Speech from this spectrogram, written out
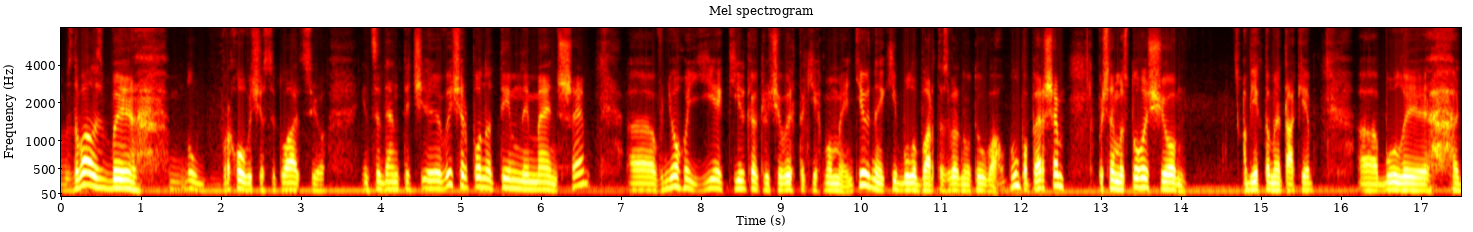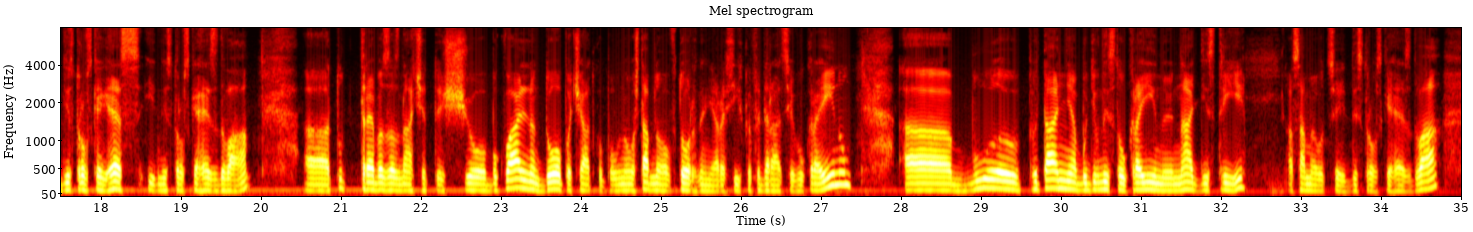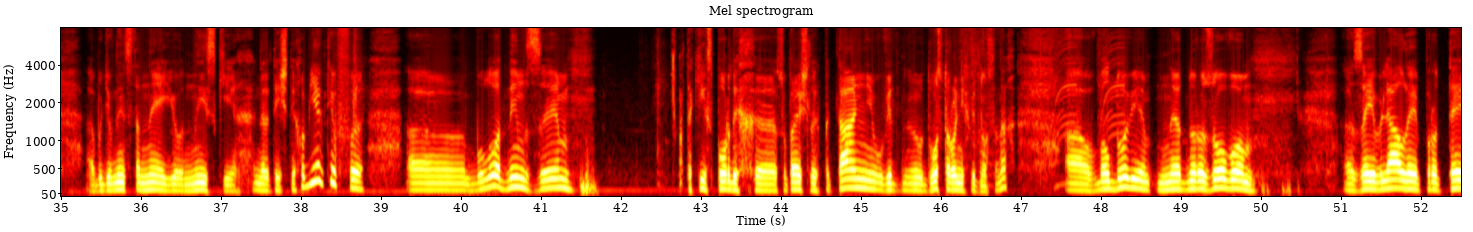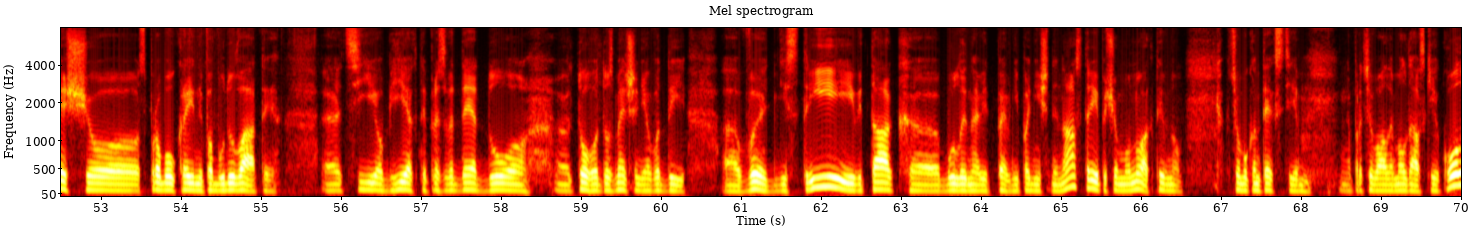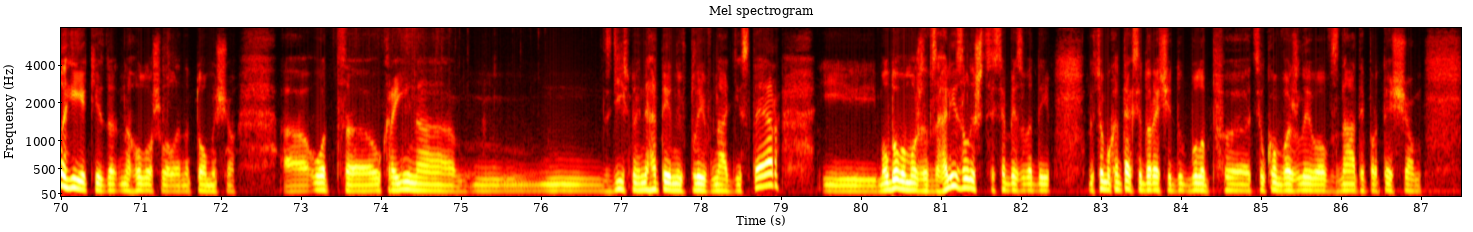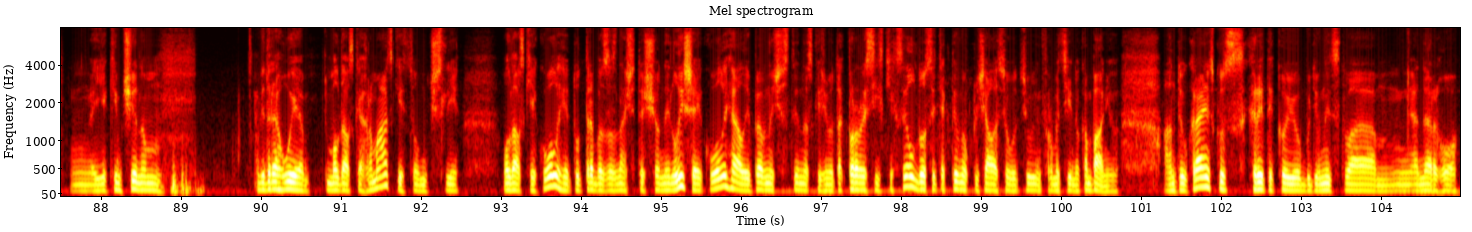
Здавалось би, ну, враховуючи ситуацію, інциденти вичерпано, тим не менше. Е, В нього є кілька ключових таких моментів, на які було б варто звернути увагу. Ну, по-перше, почнемо з того, що об'єктами атаки е, були Дністровська ГЕС і Дністровська ГЕС-2. Е, Тут треба зазначити, що буквально до початку повномасштабного вторгнення Російської Федерації в Україну було питання будівництва Україною на Дністрі, а саме оцей Дністровський ГЕС-2, е, будівництва нею низки енергетичних об'єктів е, було одним з таких спорних е, суперечливих питань у, від, у двосторонніх відносинах. В Молдові неодноразово е, заявляли про те, що спроба України побудувати е, ці об'єкти призведе до е, того до зменшення води е, в Дністрі, і відтак е, були навіть певні панічні настрої. Причому ну активно в цьому контексті працювали молдавські екологи, які наголошували на тому, що е, от е, Україна здійснює негативний вплив на Дністер, і Молдова може взагалі залишитися без води. В цьому контексті, до речі, було б е, цілком важливо взнати про те, що яким чином відреагує молдавська громадськість, в тому числі молдавські екологи. Тут треба зазначити, що не лише екологи, але й певна частина, скажімо так, проросійських сил досить активно включалася у цю інформаційну кампанію антиукраїнську з критикою будівництва енерго.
